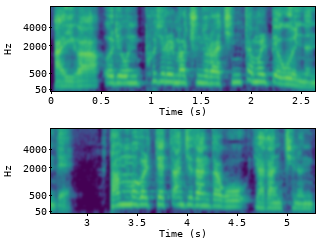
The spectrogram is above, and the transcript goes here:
아이가 어려운 퍼즐을 맞추느라 진땀을 빼고 있는데 밥 먹을 때 딴짓한다고 야단치는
